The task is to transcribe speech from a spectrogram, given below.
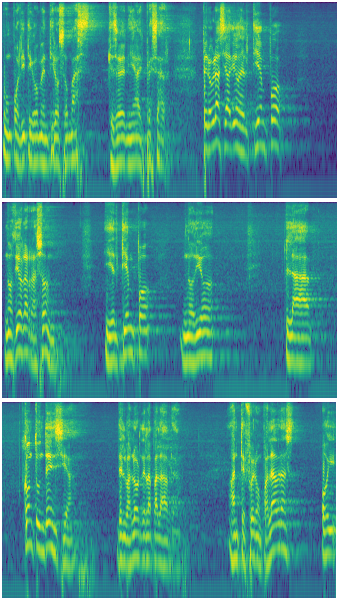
un político mentiroso más que se venía a expresar. Pero gracias a Dios el tiempo nos dio la razón y el tiempo nos dio la contundencia del valor de la palabra. Antes fueron palabras, hoy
